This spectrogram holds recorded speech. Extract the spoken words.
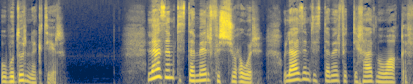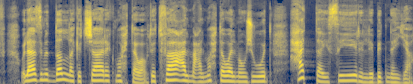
وبضرنا كتير. لازم تستمر في الشعور ولازم تستمر في اتخاذ مواقف ولازم تضلك تشارك محتوى وتتفاعل مع المحتوى الموجود حتى يصير اللي بدنا إياه.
